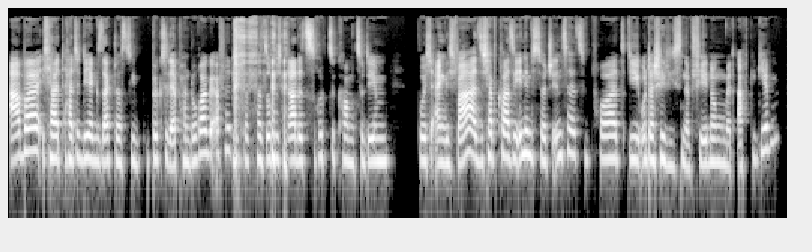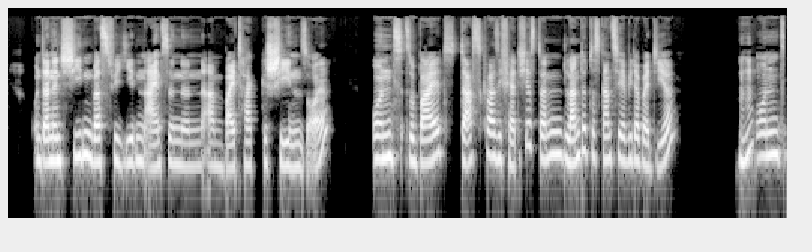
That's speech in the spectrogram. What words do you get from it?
Aber ich hatte dir ja gesagt, du hast die Büchse der Pandora geöffnet. Deshalb versuche ich gerade zurückzukommen zu dem, wo ich eigentlich war. Also ich habe quasi in dem Search Insights Report die unterschiedlichsten Empfehlungen mit abgegeben und dann entschieden, was für jeden einzelnen ähm, Beitrag geschehen soll. Und sobald das quasi fertig ist, dann landet das Ganze ja wieder bei dir. Mhm. Und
